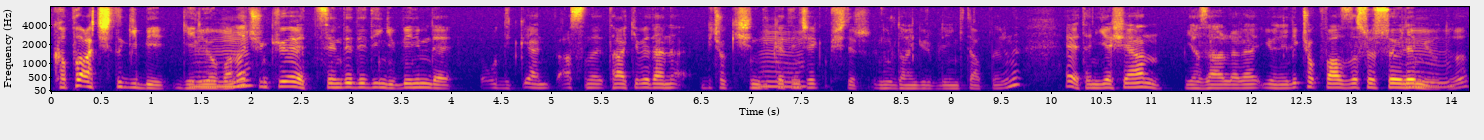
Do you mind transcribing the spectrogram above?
kapı açtı gibi geliyor Hı. bana. Çünkü evet senin de dediğin gibi benim de o dik- yani aslında takip eden birçok kişinin Hı. dikkatini çekmiştir Nurdan Gürbilek'in kitaplarını. Evet hani yaşayan yazarlara yönelik çok fazla söz söylemiyordu.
